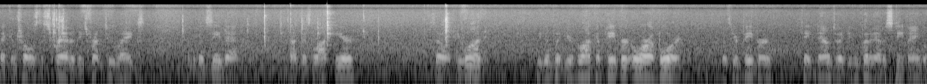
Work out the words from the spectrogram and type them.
that controls the spread of these front two legs. And you can see that got this lock here. So if you want, you can put your block of paper or a board with your paper taped down to it. You can put it at a steep angle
